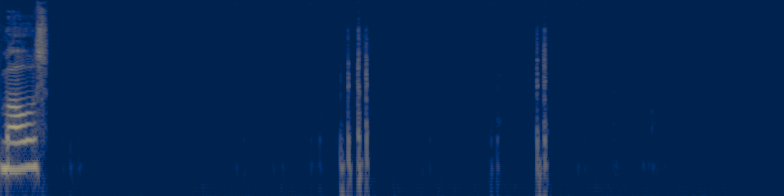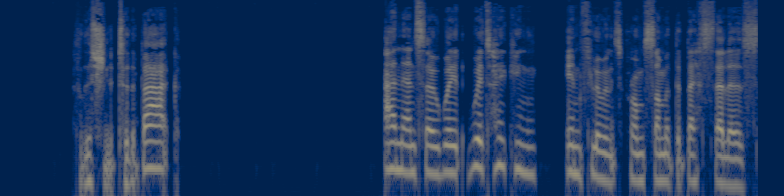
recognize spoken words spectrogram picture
Smalls. Position it to the back. And then so we're, we're taking influence from some of the bestsellers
